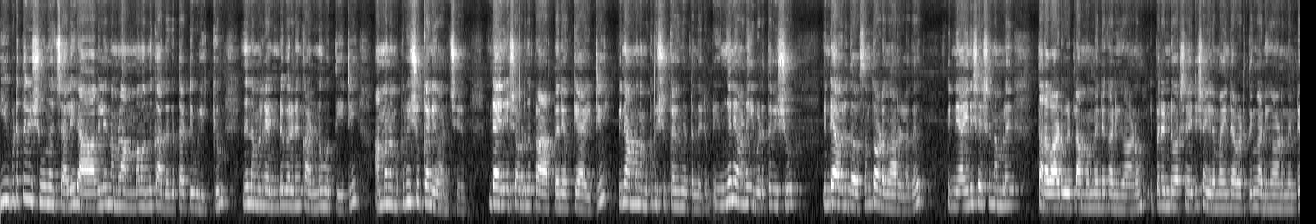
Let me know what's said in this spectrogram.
ഈ ഇവിടുത്തെ വിഷു എന്ന് വെച്ചാൽ രാവിലെ നമ്മൾ അമ്മ വന്ന് കഥക് തട്ടി വിളിക്കും. എന്നിട്ട് നമ്മൾ രണ്ടുപേരുടെയും കണ്ണു പൊത്തിയിട്ട് അമ്മ നമുക്ക് വിഷുക്കണി കാണിച്ചു തരും. എന്നിട്ട് അതിനുശേഷം അവിടുന്ന് പ്രാർത്ഥനയൊക്കെ ആയിട്ട് പിന്നെ അമ്മ നമുക്ക് വിഷുക്കണി നീട്ടം തരും. ഇങ്ങനെയാണ് ഇവിടുത്തെ വിഷുവിന്റെ ആ ഒരു ദിവസം തുടങ്ങാറുള്ളത്. പിന്നെ അതിന് ശേഷം നമ്മൾ തറവാട് വീട്ടിൽ അമ്മമ്മേന്റെ കണി കാണും. ഇപ്പോൾ രണ്ട് വർഷമായിട്ട് ശൈലമ്മേന്റെ അവിടത്തെയും കണി കാണുന്നുണ്ട്.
